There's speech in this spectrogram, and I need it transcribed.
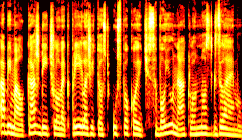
aby mal každý človek príležitosť uspokojiť svoju náklonnosť k zlému.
